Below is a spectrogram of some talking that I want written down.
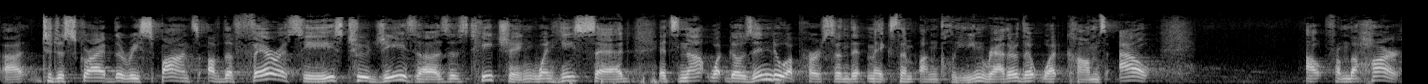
uh, to describe the response of the Pharisees to Jesus' teaching when he said, It's not what goes into a person that makes them unclean, rather that what comes out, out from the heart.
